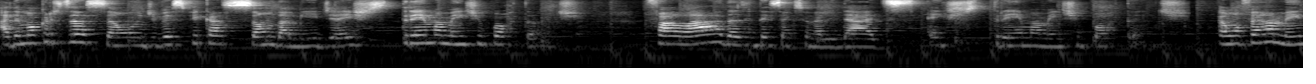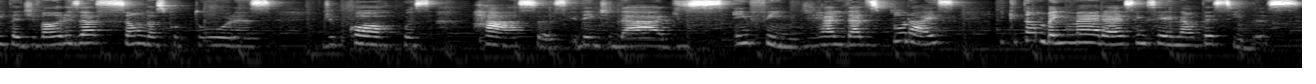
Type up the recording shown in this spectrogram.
A democratização e diversificação da mídia é extremamente importante. Falar das interseccionalidades é extremamente importante. É uma ferramenta de valorização das culturas, de corpos, raças, identidades, enfim, de realidades plurais e que também merecem ser enaltecidas.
